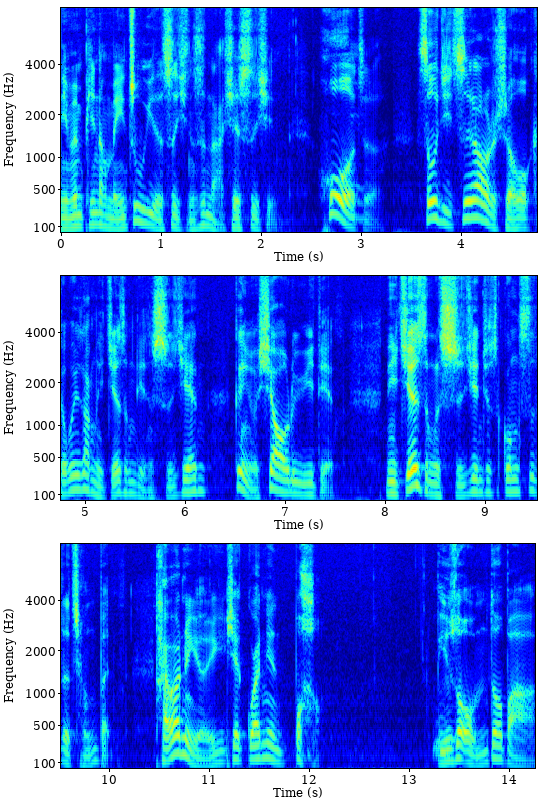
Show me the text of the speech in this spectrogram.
你们平常没注意的事情是哪些事情，或者收集资料的时候，我可不可以让你节省点时间，更有效率一点？你节省的时间就是公司的成本。台湾人有一些观念不好，比如说，我们都把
